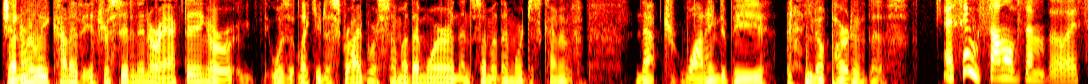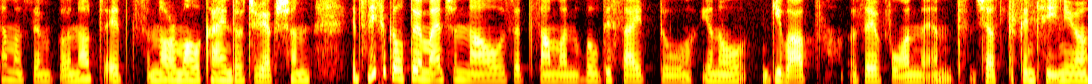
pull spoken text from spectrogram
generally kind of interested in interacting, or was it like you described, where some of them were, and then some of them were just kind of not tr- wanting to be, you know, part of this? I think some of them were, some of them were not. It's a normal kind of direction. It's difficult to imagine now that someone will decide to, you know, give up their phone and just continue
